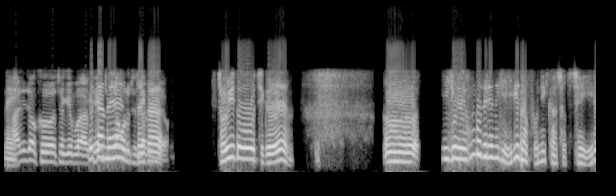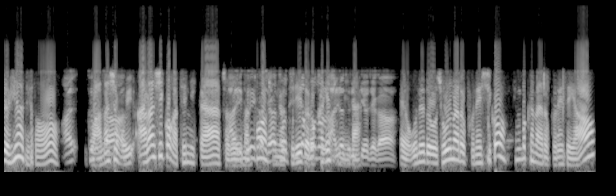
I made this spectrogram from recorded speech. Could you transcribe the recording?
네. 아니죠 그 저기 뭐야 개인 일단은 통장으로 저희가- 준다면서요. 저희도 지금, 어, 이게 홍보 드리는 게 일이다 보니까 저도 제 일을 해야 돼서, 아니 뭐안 그러니까 하셔 보이, 안 하실 것 같으니까 이만 그러니까 통화 종료 저 드리도록 하겠습니다. 알려드릴게요 제가. 네, 오늘도 좋은 하루 보내시고 행복한 하루 보내세요.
